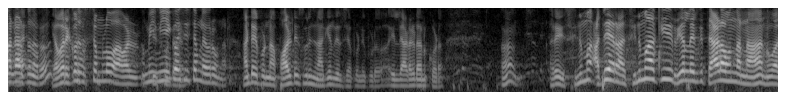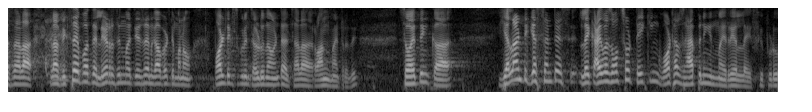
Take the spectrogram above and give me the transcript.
మాట్లాడుతున్నారు. ఎవరి ఎకో సిస్టంలో వాళ్ళు మీ. ఎకో సిస్టంలో ఎవరు ఉన్నారు? అంటే ఇప్పుడు నా పాలిటిక్స్ గురించి నాకేం తెలుసు చెప్పండి ఇప్పుడు వీళ్ళు అడగడానికి కూడా. అరే సినిమా అదే రా సినిమాకి రియల్ లైఫ్కి తేడా ఉందన్నా నువ్వు అసలు ఇలా ఫిక్స్ అయిపోతే లీడర్ సినిమా చేశాను కాబట్టి మనం పాలిటిక్స్ గురించి అడుగుదామంటే అది చాలా రాంగ్ మ్యాటర్ అది సో ఐ థింక్ ఎలాంటి గెస్ అంటే like I was also taking what has happening in my real life ఇప్పుడు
